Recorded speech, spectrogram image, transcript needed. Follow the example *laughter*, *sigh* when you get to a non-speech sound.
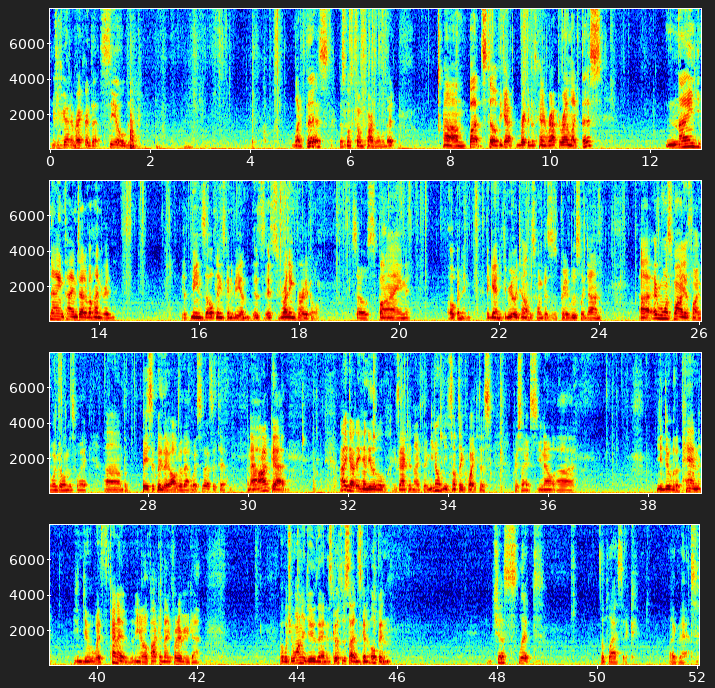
if you've got a record that's sealed like this, this one's coming apart a little bit. Um, but still, if you got record that's kind of wrapped around like this, 99 times out of 100, it means the opening is going to be, it's, it's running vertical. So spine, opening. Again, you can really tell on this one because this is pretty loosely done. Uh, every once in a while you'll find one going this way, um, but basically they all go that way, so that's a tip. Now I've got, I got a handy little X-Acto knife thing. You don't need something quite this precise, you know. Uh, you can do it with a pen, you can do it with kind of, you know, a pocket knife, whatever you got. But what you want to do then is go to the side that's going to open, and just slit the plastic like that.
